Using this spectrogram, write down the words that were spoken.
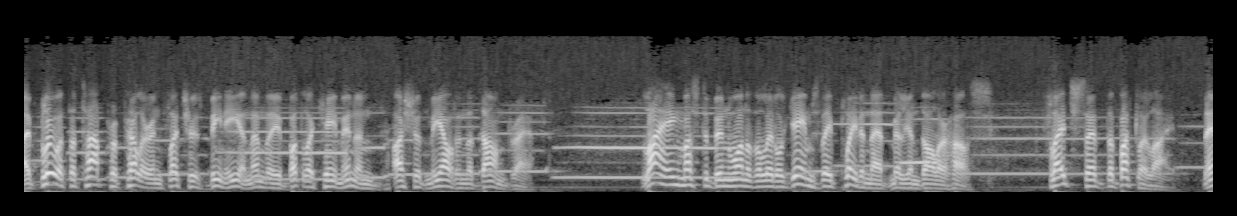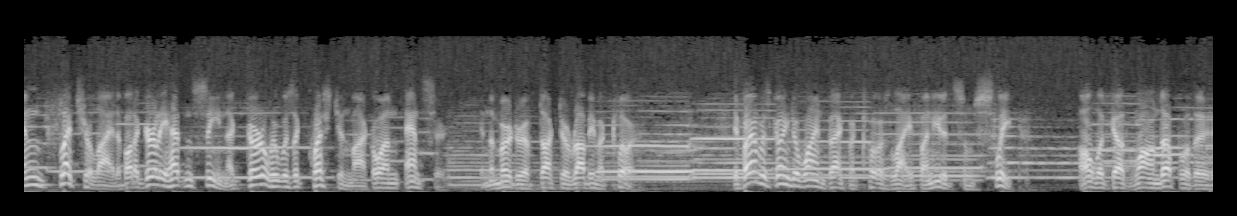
I blew at the top propeller in Fletcher's beanie, and then the butler came in and ushered me out in the downdraft. Lying must have been one of the little games they played in that million dollar house. Fletch said the butler lied. Then Fletcher lied about a girl he hadn't seen, a girl who was a question mark or an answer in the murder of Dr. Robbie McClure. If I was going to wind back McClure's life, I needed some sleep. All that got wound up were the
